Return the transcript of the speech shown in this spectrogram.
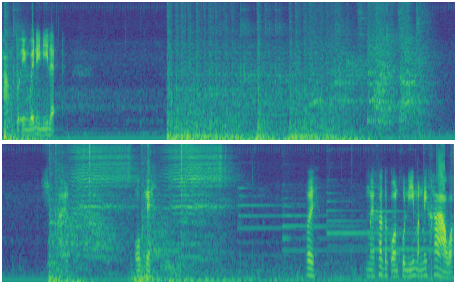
ขังตัวเองไว้ในนี้แหละ โอเค เฮ้ยทำไมฆาตกรคนนี้มันไม่ฆ่าวะ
